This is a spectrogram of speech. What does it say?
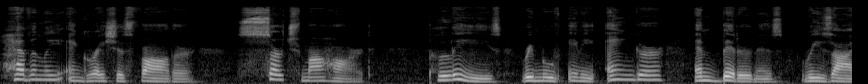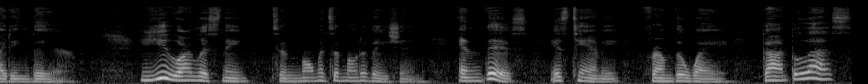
Heavenly and gracious Father, search my heart. Please remove any anger and bitterness residing there. You are listening to Moments of Motivation, and this is Tammy from The Way. God bless.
